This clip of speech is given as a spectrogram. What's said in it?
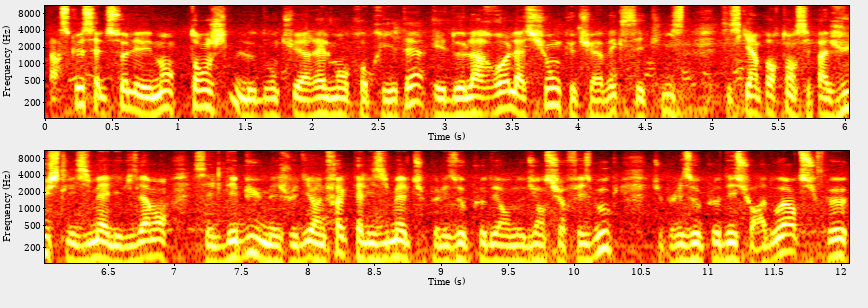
parce que c'est le seul élément tangible dont tu es réellement propriétaire et de la relation que tu as avec cette liste. C'est ce qui est important, c'est pas juste les emails évidemment, c'est le début, mais je veux dire, une fois que tu as les emails, tu peux les uploader en audience sur Facebook, tu peux les uploader sur AdWords, tu peux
